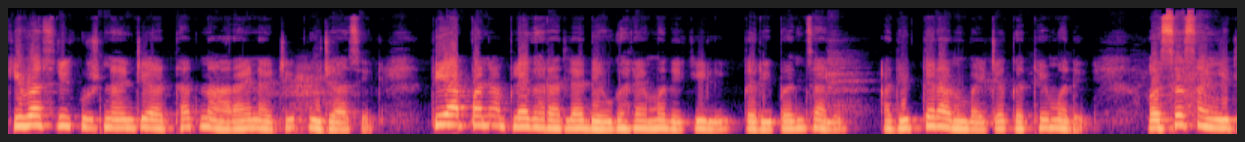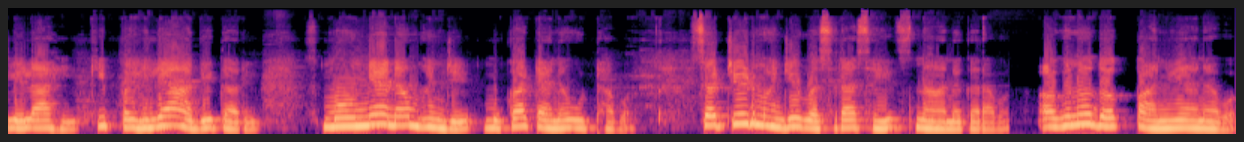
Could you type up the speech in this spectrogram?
किंवा श्रीकृष्णांची अर्थात नारायणाची पूजा असेल ती आपण आपल्या घरातल्या देवघरामध्ये केली तरी पण चालेल. आदित्य राणूबाईच्या कथेमध्ये असं सांगितलेलं आहे की पहिल्या आदितारे मौन्यानं म्हणजे मुकाट्यानं उठावं. सचिड म्हणजे वस्त्रासहित स्नान करावं. अग्नोदक पाणी आणावं.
